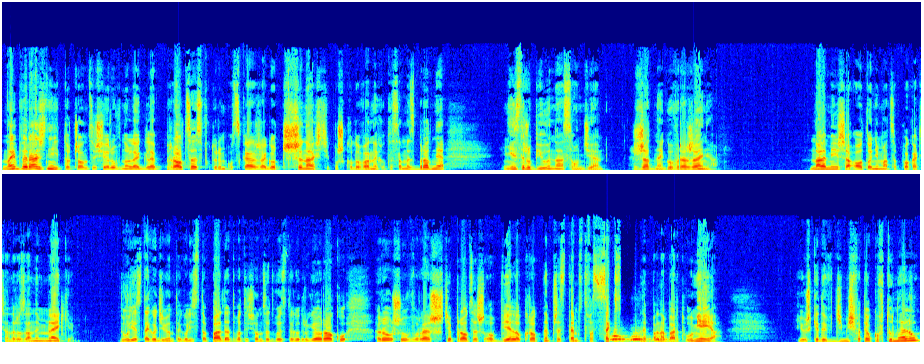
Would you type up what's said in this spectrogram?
Najwyraźniej toczący się równolegle proces, w którym oskarża go 13 poszkodowanych o te same zbrodnie, nie zrobiły na sądzie żadnego wrażenia. No ale mniejsza o to, nie ma co płakać nad rozlanym mlekiem. 29 listopada 2022 roku ruszył wreszcie proces o wielokrotne przestępstwa seksualne pana Bartłomieja. Już kiedy widzimy światełko w tunelu?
